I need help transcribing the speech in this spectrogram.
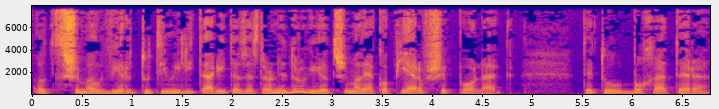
otrzymał virtuti militari, to ze strony drugiej otrzymał jako pierwszy Polak tytuł bohatera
